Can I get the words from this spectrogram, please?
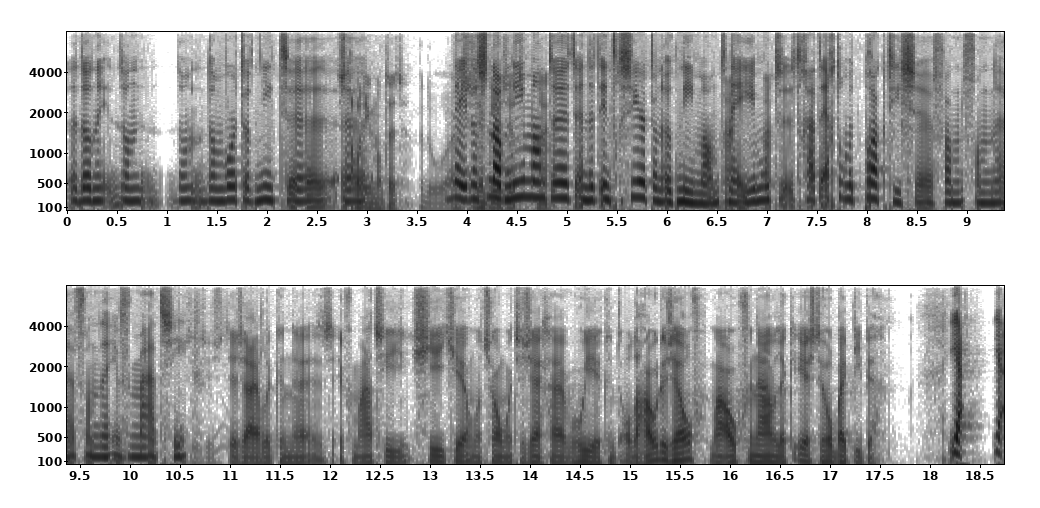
Dan, dan, dan, dan wordt dat niet. Uh, snapt niemand het? Bedoel, nee, dan snapt niemand het en het interesseert dan ook niemand. Nee, nee je moet, het gaat echt om het praktische van, van, uh, van de informatie. Precies, dus het is eigenlijk een uh, informatiesheetje, om het zo maar te zeggen, hoe je kunt onderhouden zelf, maar ook voornamelijk eerste hulp bij piepen. Ja, ja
